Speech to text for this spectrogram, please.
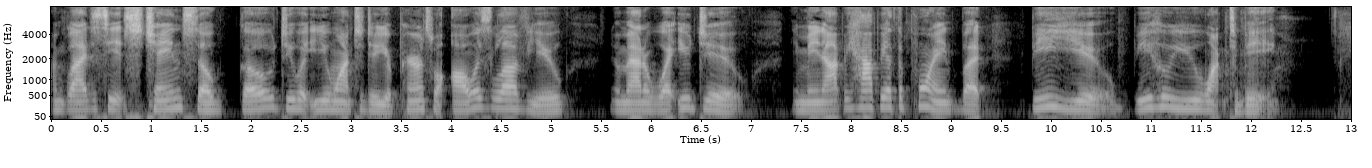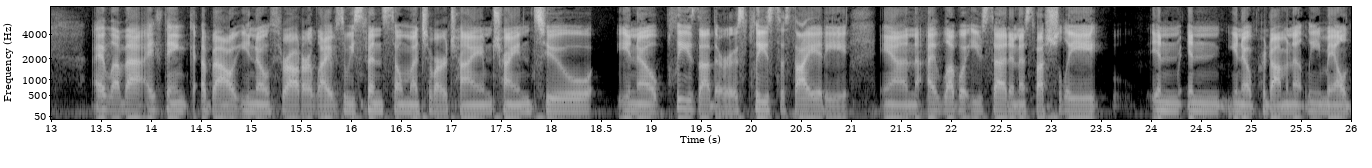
I'm glad to see it's changed. So go do what you want to do. Your parents will always love you no matter what you do. They may not be happy at the point, but be you, be who you want to be. I love that. I think about, you know, throughout our lives, we spend so much of our time trying to you know, please others, please society. And I love what you said, and especially in in you know predominantly male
